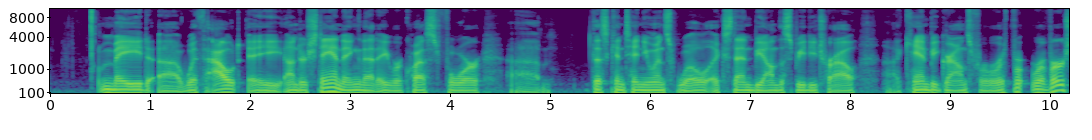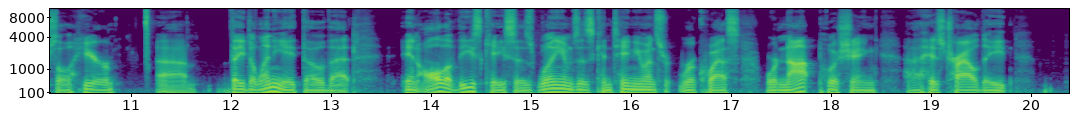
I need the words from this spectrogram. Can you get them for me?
made uh, without a understanding that a request for um, this continuance will extend beyond the speedy trial uh, can be grounds for re- reversal here. Um, they delineate though that in all of these cases, Williams's continuance requests were not pushing uh, his trial date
